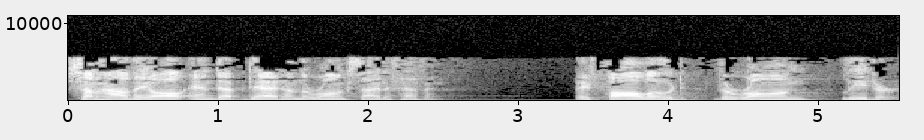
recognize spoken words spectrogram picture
Somehow they all end up dead on the wrong side of heaven. They followed the wrong leader.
